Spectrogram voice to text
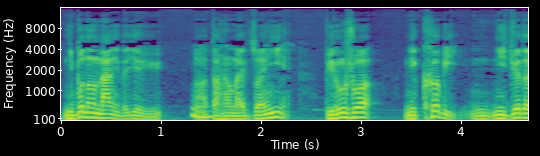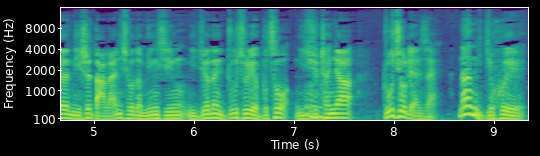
你不能拿你的业余啊当成来专业。比如说你科比，你你觉得你是打篮球的明星，你觉得你足球也不错，你去参加足球联赛，那你就会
